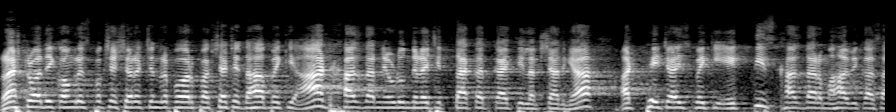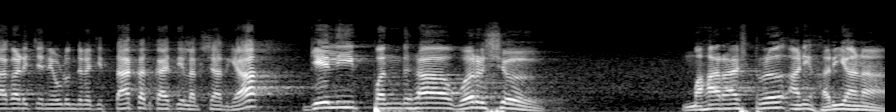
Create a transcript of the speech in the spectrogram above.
राष्ट्रवादी काँग्रेस पक्ष शरदचंद्र पवार पक्षाचे दहा पैकी आठ खासदार निवडून देण्याची ताकद काय ती लक्षात घ्या. अठ्ठेचाळीस पैकी एकतीस खासदार महाविकास आघाडीचे निवडून देण्याची ताकद काय ती लक्षात घ्या. गेली पंधरा वर्ष महाराष्ट्र आणि हरियाणा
